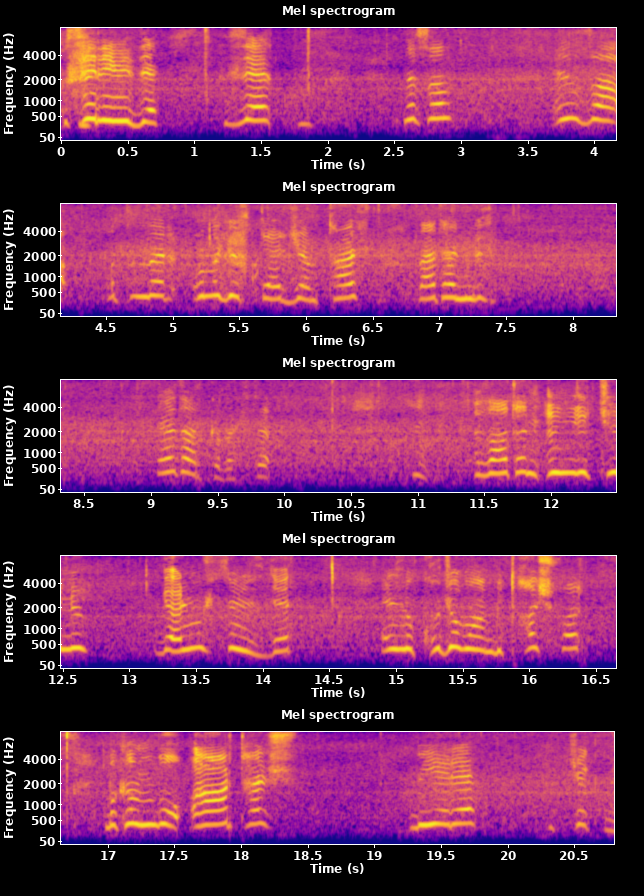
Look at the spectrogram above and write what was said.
bu serimizde size nasıl uzağa atılır onu göstereceğim taş. Zaten biz Evet arkadaşlar zaten öncekini görmüşsünüzdür. Elinde kocaman bir taş var. Bakalım bu ağır taş bir yere gidecek mi?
